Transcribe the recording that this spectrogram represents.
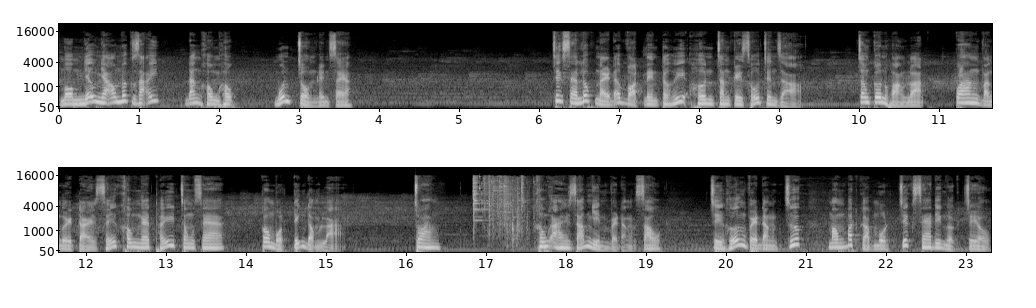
Mồm nhễu nhão nước dãi, đang hồng hục, muốn trồm lên xe. Chiếc xe lúc này đã vọt lên tới hơn trăm cây số trên giờ. Trong cơn hoảng loạn, Quang và người tài xế không nghe thấy trong xe có một tiếng động lạ. Choang! Không ai dám nhìn về đằng sau, chỉ hướng về đằng trước mong bắt gặp một chiếc xe đi ngược chiều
